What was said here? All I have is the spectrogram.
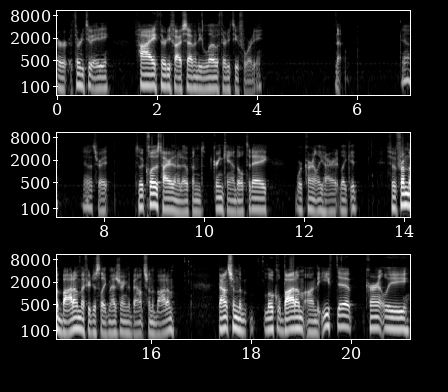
or 32.80 high 3570, low 3240. No. Yeah, Yeah, that's right. So it closed higher than it opened. Green candle. Today, we're currently higher. Like it. So from the bottom, if you're just like measuring the bounce from the bottom, bounce from the local bottom on the ETH dip, currently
